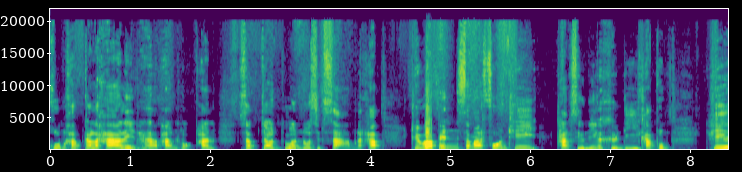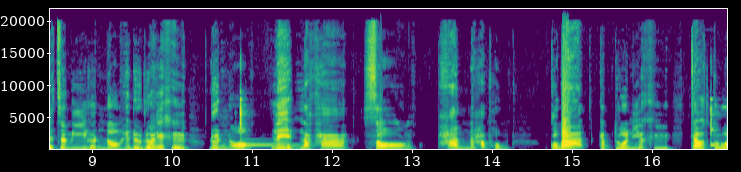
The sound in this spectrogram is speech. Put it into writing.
คุ้มครับกับราคาเลท5,000 6,000สับเจ้าตัว Note 13 นะครับ ถือว่าเป็นสมาร์ทโฟนที่ทั้งสิวนี้ก็คือดีครับผมพี่จะมีรุ่นน้องให้ดูด้วยก็คือ รุ่นน้องเลทราคา 2,000นะครับผมกว่าบาทกับตัวนี้ก็คือเจ้าตัว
